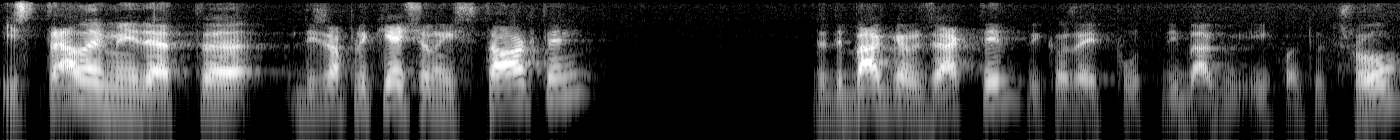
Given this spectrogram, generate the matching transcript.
it's telling me that uh, this application is starting, the debugger is active because I put debug equal to true,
